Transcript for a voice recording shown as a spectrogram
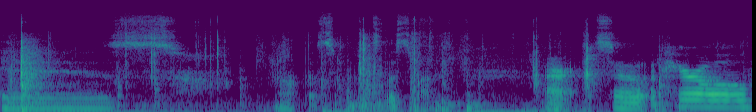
is not this one, it's this one. All right, so apparel.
